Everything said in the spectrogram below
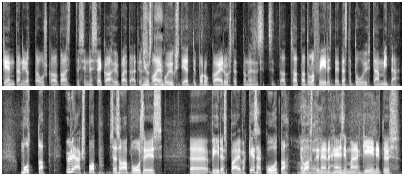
kentän, jotta uskaltaa sitten sinne sekaan hypätä. Et jos Just vaan näin. joku yksi tietty porukka on edustettu, niin sit, sit saattaa tulla fiilis, että ei tästä tule yhtään mitään. Mutta Yle X Pop, se saapuu siis ö, viides päivä kesäkuuta, Oi, elastinen ensimmäinen kiinnitys.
